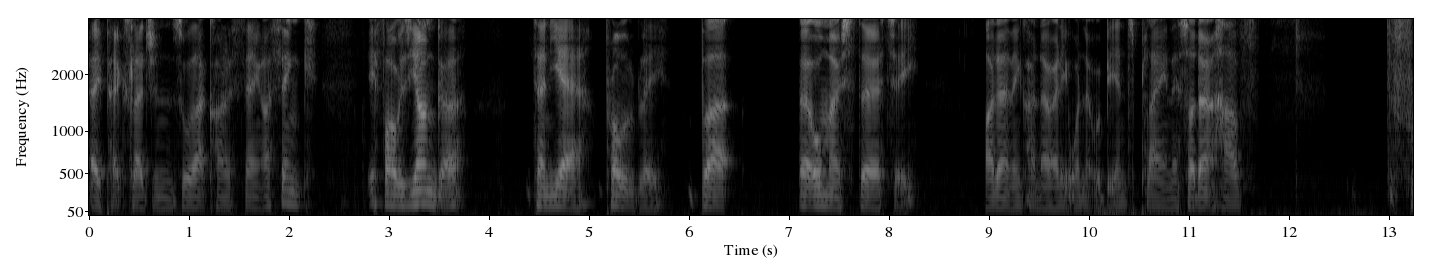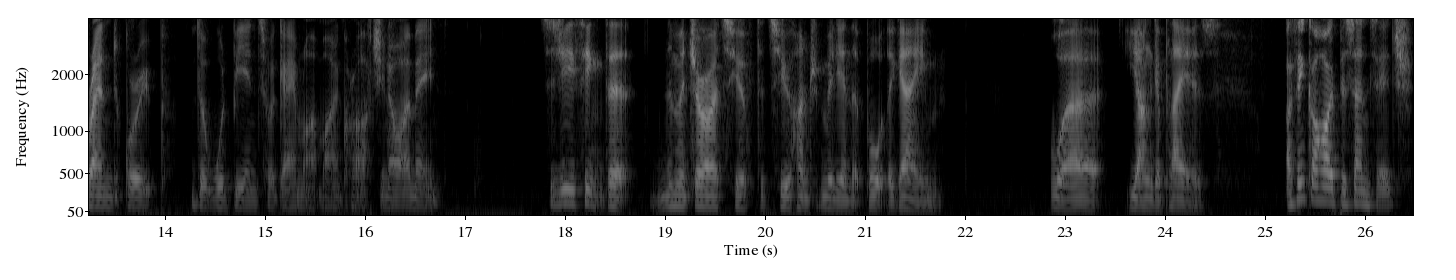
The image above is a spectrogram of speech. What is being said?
Apex Legends, all that kind of thing. I think if I was younger, then yeah, probably. But at almost thirty, I don't think I know anyone that would be into playing this. I don't have the friend group that would be into a game like Minecraft. You know what I mean? so do you think that the majority of the 200 million that bought the game were younger players I think a high percentage,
